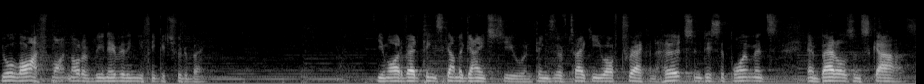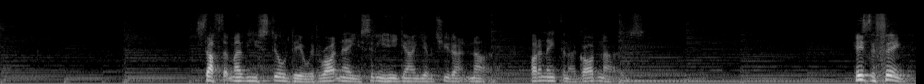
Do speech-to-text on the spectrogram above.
Your life might not have been everything you think it should have been. You might have had things come against you and things that have taken you off track and hurts and disappointments and battles and scars. Stuff that maybe you still deal with. Right now, you're sitting here going, Yeah, but you don't know. I don't need to know. God knows. Here's the thing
